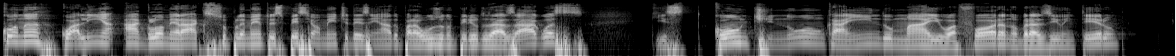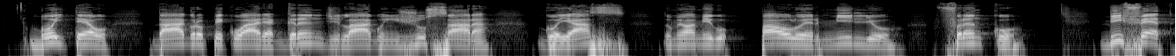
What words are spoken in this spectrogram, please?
Conan, com a linha Aglomerax, suplemento especialmente desenhado para uso no período das águas, que continuam caindo maio afora no Brasil inteiro. Boitel, da agropecuária Grande Lago, em Jussara, Goiás, do meu amigo Paulo Hermílio Franco, Bifet,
